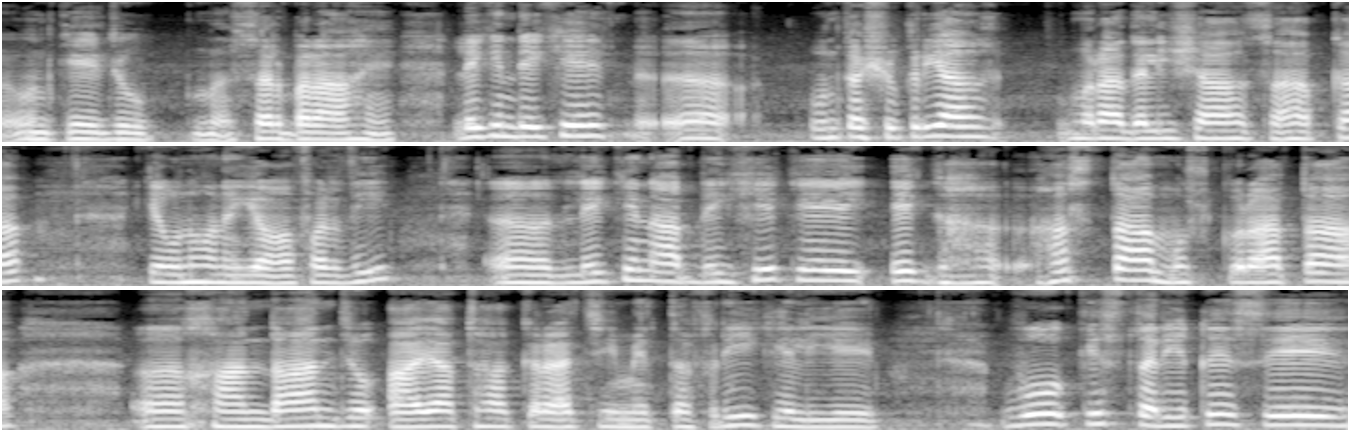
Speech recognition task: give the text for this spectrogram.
ان کے جو سربراہ ہیں۔ لیکن دیکھیے ان کا شکریہ مراد علی شاہ صاحب کا کہ انہوں نے یہ آفر دی۔ لیکن آپ دیکھیے کہ ایک ہنستا، مسکراتا خاندان جو آیا تھا کراچی میں تفریح کے لیے، وہ کس طریقے سے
